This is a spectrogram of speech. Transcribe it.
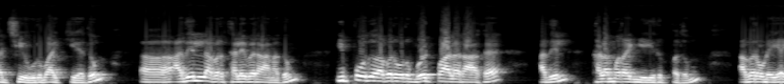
கட்சியை உருவாக்கியதும் அதில் அவர் தலைவரானதும் இப்போது அவர் ஒரு வேட்பாளராக அதில் களமிறங்கி இருப்பதும் அவருடைய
